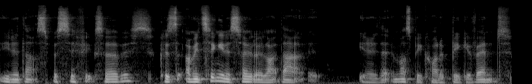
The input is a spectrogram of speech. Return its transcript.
You know that specific service? Because I mean, singing a solo like that, you know, that it must be quite a big event.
